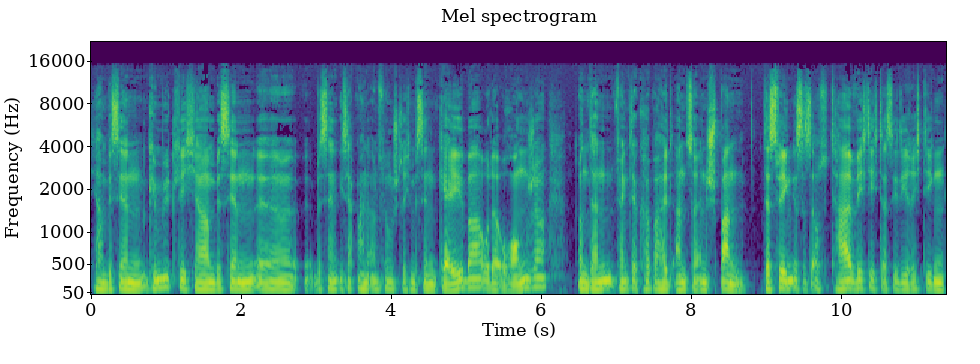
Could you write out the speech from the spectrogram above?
ja ein bisschen gemütlicher, ein bisschen äh, ein bisschen ich sag mal in Anführungsstrichen ein bisschen gelber oder oranger und dann fängt der Körper halt an zu entspannen. Deswegen ist es auch total wichtig, dass ihr die richtigen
